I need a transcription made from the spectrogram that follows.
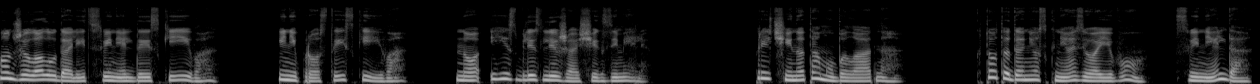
Он желал удалить Свинельда из Киева. И не просто из Киева, но и из близлежащих земель. Причина тому была одна. Кто-то донес князю о его, Свинельда,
